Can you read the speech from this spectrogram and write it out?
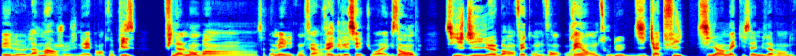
et la marge générée par entreprise, finalement, ben, ça permet uniquement de faire régresser. Tu vois, exemple, si je dis, euh, ben, en fait, on ne vend rien en dessous de 10 cas filles, s'il y a un mec qui s'amuse à vendre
